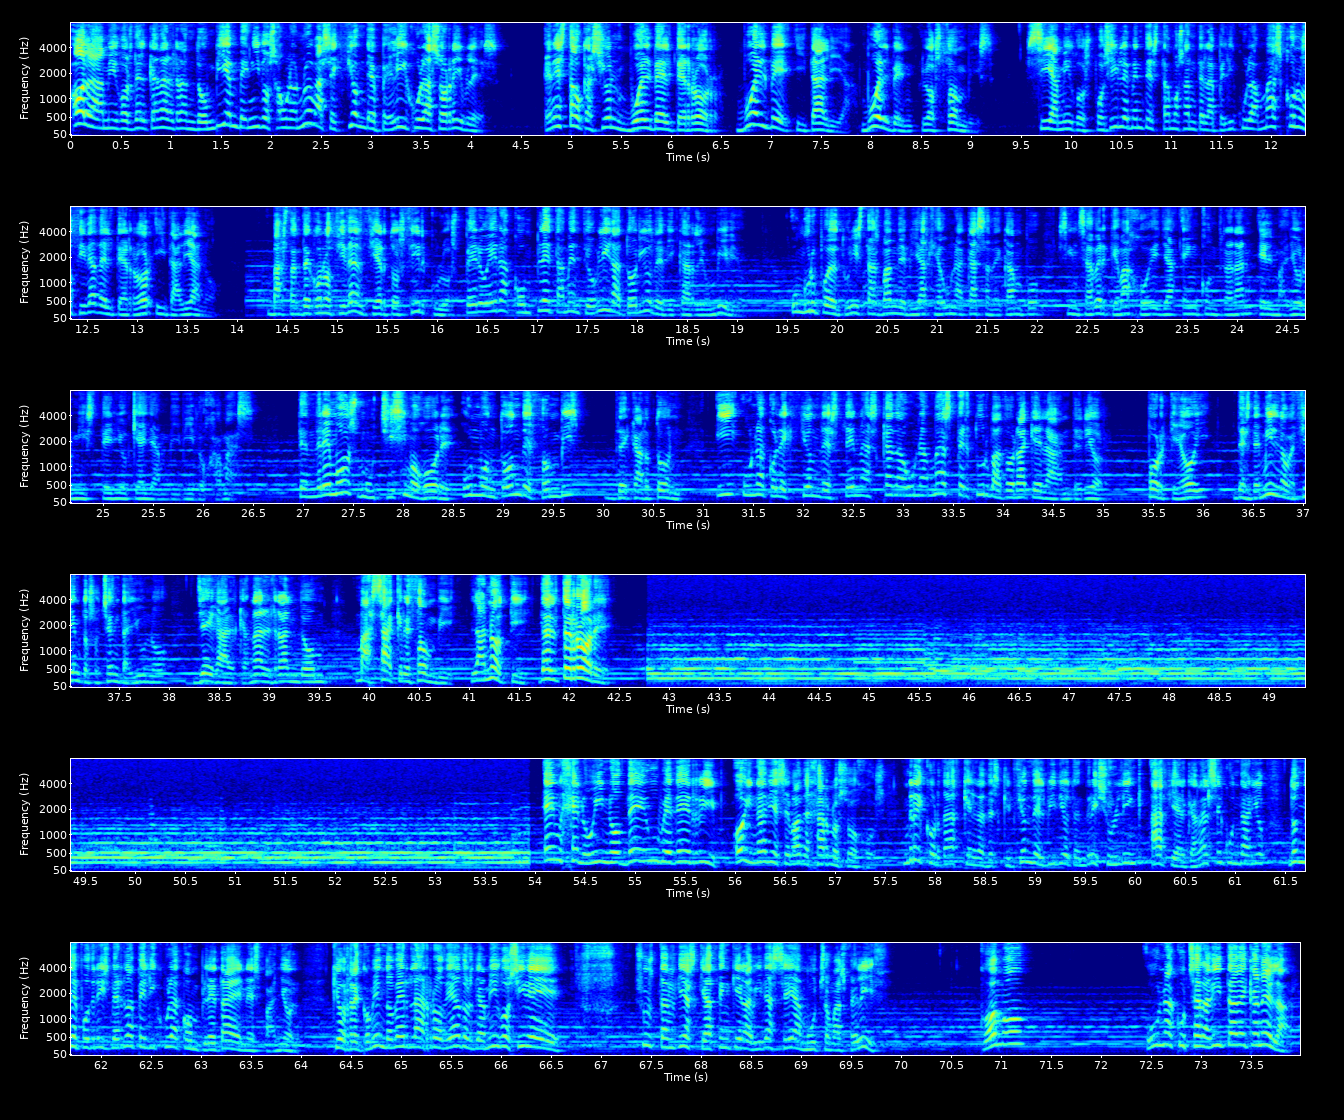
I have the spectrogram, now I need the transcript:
Hola amigos del canal Random, bienvenidos a una nueva sección de películas horribles. En esta ocasión vuelve el terror, vuelve Italia, vuelven los zombies. Sí amigos, posiblemente estamos ante la película más conocida del terror italiano. Bastante conocida en ciertos círculos, pero era completamente obligatorio dedicarle un vídeo. Un grupo de turistas van de viaje a una casa de campo sin saber que bajo ella encontrarán el mayor misterio que hayan vivido jamás. Tendremos muchísimo gore, un montón de zombies de cartón y una colección de escenas cada una más perturbadora que la anterior. Porque hoy, desde 1981, llega al canal random Masacre Zombie, la noti del terrore. Genuino DVD RIP. Hoy nadie se va a dejar los ojos. Recordad que en la descripción del vídeo tendréis un link hacia el canal secundario donde podréis ver la película completa en español, que os recomiendo verla rodeados de amigos y de... sustancias que hacen que la vida sea mucho más feliz. ¿Cómo? Una cucharadita de canela.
